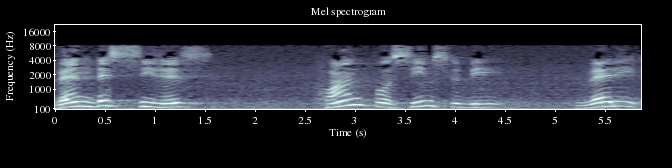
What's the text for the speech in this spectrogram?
When this ceases, Huang Po seems to be very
